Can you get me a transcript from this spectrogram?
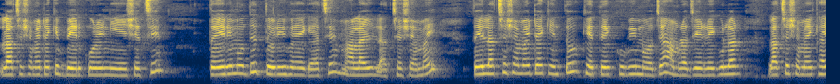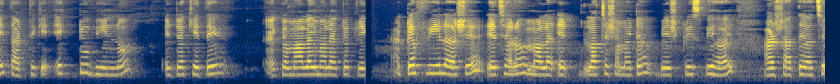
লাচ্ছা সেমাইটাকে বের করে নিয়ে এসেছি। তো এরই মধ্যে তৈরি হয়ে গেছে মালাই লাচ্ছা সেমাই। তো এই লাচ্ছা সেমাইটা কিন্তু খেতে খুবই মজা। আমরা যে রেগুলার লাচ্ছা সেমাই খাই, তার থেকে একটু ভিন্ন। এটা খেতে একটা মালাই মালাই একটা ট্রে একটা ফিল আসে। এছাড়াও মালাই লাচ্ছা সেমাইটা বেশ ক্রিস্পি হয়। আর সাথে আছে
